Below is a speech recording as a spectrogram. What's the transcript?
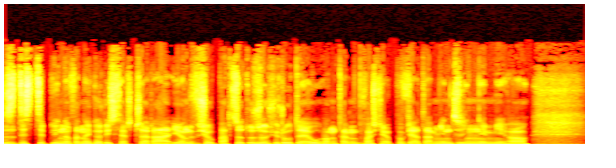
zdyscyplinowanego researchera i on wziął bardzo dużo źródeł. On tam właśnie opowiada między innymi o E,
